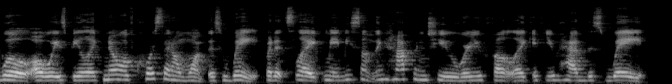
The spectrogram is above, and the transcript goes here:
will always be like, no, of course I don't want this weight. But it's like maybe something happened to you where you felt like if you had this weight,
